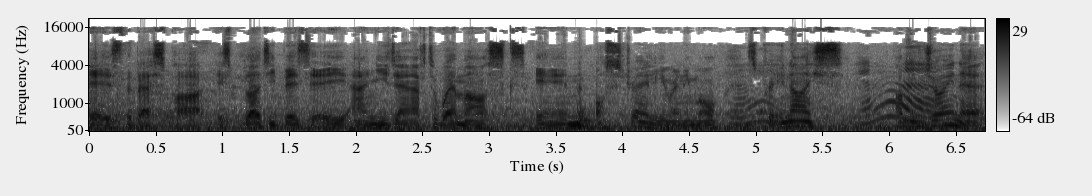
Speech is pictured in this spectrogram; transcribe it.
It is the best part. It's bloody busy, and you don't have to wear masks in Australia anymore. It's pretty nice. I'm enjoying it.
